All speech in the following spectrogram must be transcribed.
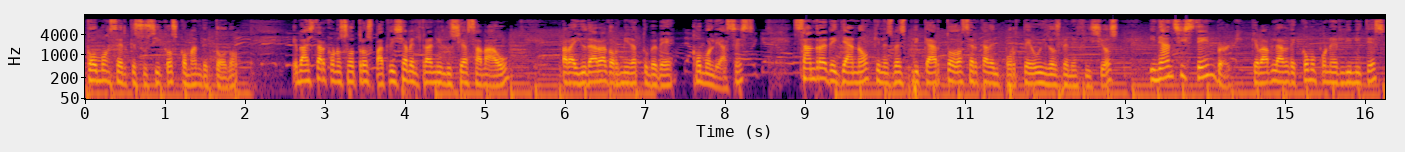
cómo hacer que sus hijos coman de todo. Va a estar con nosotros Patricia Beltrán y Lucía Sabau para ayudar a dormir a tu bebé. ¿Cómo le haces? Sandra Arellano, quien les va a explicar todo acerca del porteo y los beneficios. Y Nancy Steinberg, que va a hablar de cómo poner límites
